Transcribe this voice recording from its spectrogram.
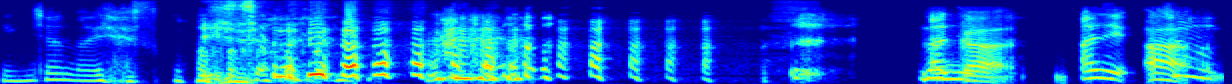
이んじゃないですか。いいじゃないなんか、 아니, 아. 좀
